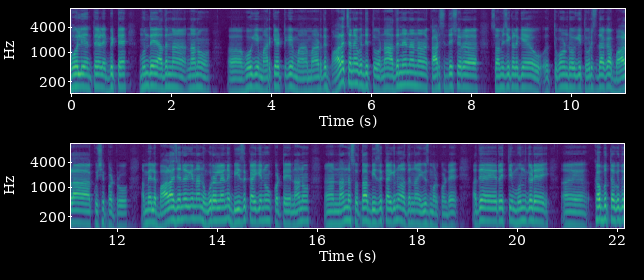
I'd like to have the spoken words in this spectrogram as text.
ಹೋಲಿ ಅಂತೇಳಿ ಬಿಟ್ಟೆ. ಮುಂದೆ ಅದನ್ನು ನಾನು ಹೋಗಿ ಮಾರ್ಕೆಟ್ಗೆ ಮಾಡಿದೆ ಭಾಳ ಚೆನ್ನಾಗಿ ಬಂದಿತ್ತು. ನಾ ಅದನ್ನೇ ನಾನು ಕಾಡಸಿದ್ದೇಶ್ವರ ಸ್ವಾಮೀಜಿಗಳಿಗೆ ತೊಗೊಂಡು ಹೋಗಿ ತೋರಿಸಿದಾಗ ಭಾಳ ಖುಷಿಪಟ್ಟರು ಆಮೇಲೆ ಭಾಳ ಜನರಿಗೆ ನಾನು ಊರಲ್ಲೇ ಬೀಜಕ್ಕಾಗಿಯೂ ಕೊಟ್ಟೆ. ನಾನು ನನ್ನ ಸ್ವತಃ ಬೀಜಕ್ಕಾಗಿಯೂ ಅದನ್ನು ಯೂಸ್ ಮಾಡಿಕೊಂಡೆ. ಅದೇ ರೀತಿ ಮುಂದ್ಗಡೆ ಕಬ್ಬು ತೆಗೆದು,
